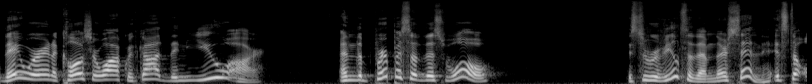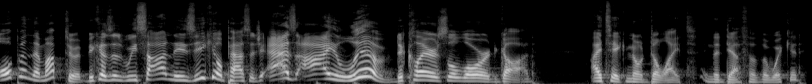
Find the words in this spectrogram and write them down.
they were in a closer walk with God than you are. And the purpose of this woe is to reveal to them their sin. It's to open them up to it. Because as we saw in the Ezekiel passage, as I live, declares the Lord God, I take no delight in the death of the wicked.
